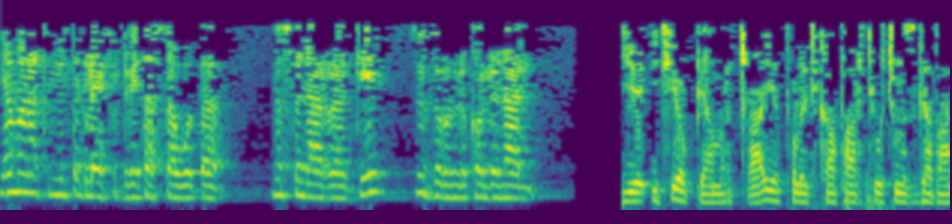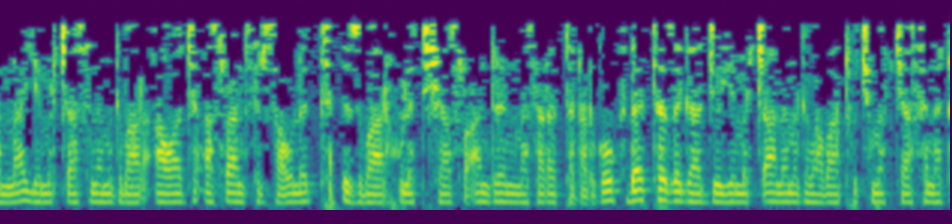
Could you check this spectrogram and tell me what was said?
የአማራ ክልል ጠቅላይ ፍርድ ቤት አስታወቀ። መስፍን አራጌ ዝርዝሩን ልኮልናል። የኢትዮጵያ ምርጫ የፖለቲካ ፓርቲዎች ምዝገባና የምርጫ ስነ ምግባር አዋጅ 1162 እዝባር 2011ን መሰረት ተደርጎ በተዘጋጀው የምርጫ አለመግባባቶች መፍቻ ሰነድ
